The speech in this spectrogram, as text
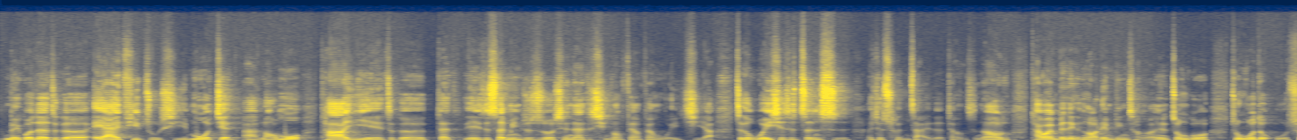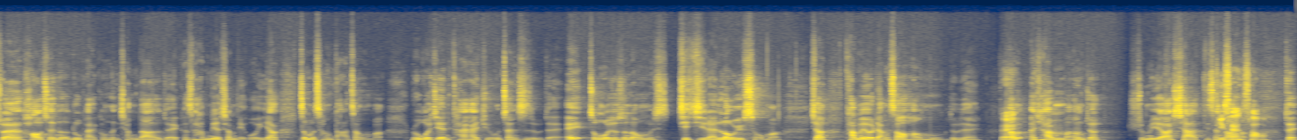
美国的这个 AIT 主席莫健啊，老莫，他也这个在也是声明，就是说现在的情况非常非常危急啊，这个威胁是真实而且存在的这样子。然后台湾变成一个很好练兵场啊，因为中国中国的虽然号称陆海空很强大，对不对？可是他没有像美国一样这么常打仗嘛。如果今天台海卷入战事，对不对？哎，中国就是那我们借机来露一手嘛。像他们有两艘航母，对不对？对。而且他们马上就要。准备又要下第三艘，第三艘，对，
